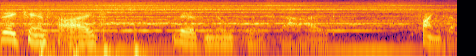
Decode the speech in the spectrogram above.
They can't hide. There's no place to hide. Find them.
